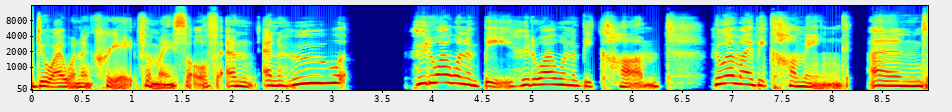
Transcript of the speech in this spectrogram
do I want to create for myself and and who who do I want to be? Who do I want to become? Who am I becoming? And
